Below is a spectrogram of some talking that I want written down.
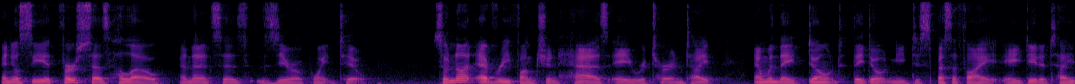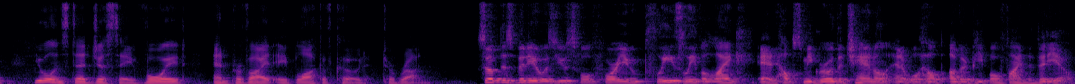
and you'll see it first says hello, and then it says 0.2. So not every function has a return type, and when they don't, they don't need to specify a data type. You will instead just say void and provide a block of code to run. So if this video was useful for you, please leave a like. It helps me grow the channel and it will help other people find the video.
